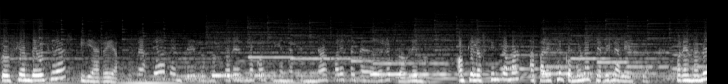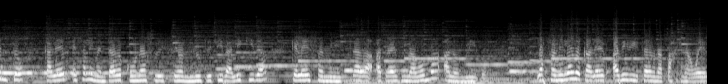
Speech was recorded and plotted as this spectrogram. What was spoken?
producción de úlceras y diarrea. Desgraciadamente, los doctores no consiguen determinar cuál es el verdadero problema, aunque los síntomas aparecen como una terrible alergia. Por el momento, Caleb es alimentado con una solución nutritiva líquida que le es administrada a través de una bomba al ombligo. La familia de Caleb ha habilitado una página web,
